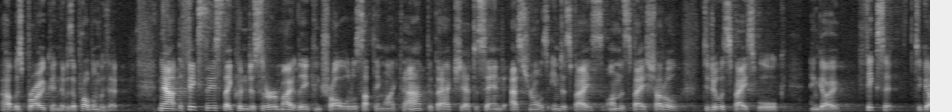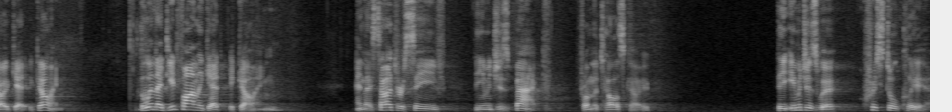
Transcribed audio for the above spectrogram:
uh, was broken. There was a problem with it. Now, to fix this, they couldn't just sort of remotely control it or something like that, but they actually had to send astronauts into space on the space shuttle to do a spacewalk and go fix it, to go get it going. But when they did finally get it going, and they started to receive the images back from the telescope, the images were crystal clear.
